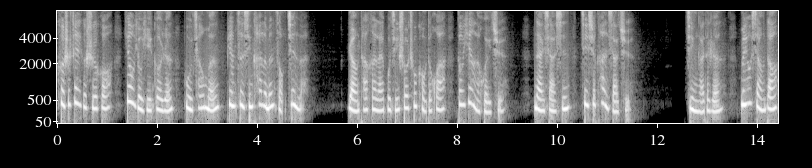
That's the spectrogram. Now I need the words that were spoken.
可是这个时候又有一个人不敲门便自行开了门走进来。让他还来不及说出口的话都咽了回去，耐下心继续看下去。进来的人没有想到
